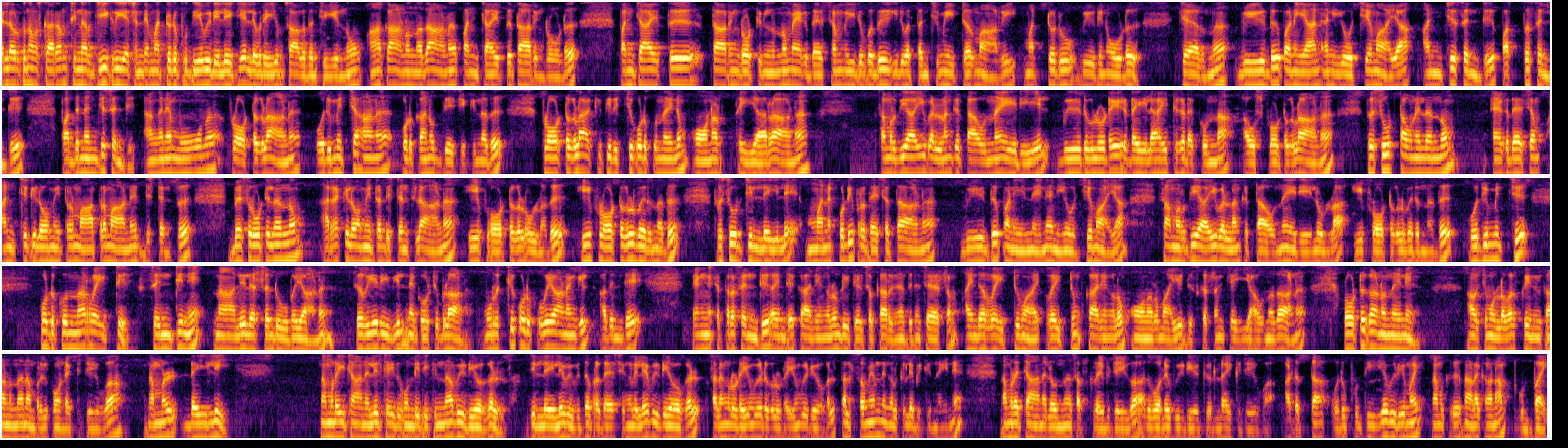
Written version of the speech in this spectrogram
എല്ലാവർക്കും നമസ്കാരം. സിനർജി ക്രിയേഷന്റെ മറ്റൊരു പുതിയ വീഡിയോയിലേക്ക് എല്ലാവരെയും സ്വാഗതം ചെയ്യുന്നു. ആ കാണുന്നതാണ് panchayat tarring road. Panchayat tarring റോഡിൽ നിന്നും ഏകദേശം ഇരുപത് ഇരുപത്തഞ്ച് മീറ്റർ മാറി മറ്റൊരു വീടിനോട് ചേർന്ന് വീട് പണിയാൻ അനുയോജ്യമായ അഞ്ച് സെന്റ് പത്ത് സെന്റ് പതിനഞ്ച് സെന്റ് അങ്ങനെ മൂന്ന് പ്ലോട്ടുകളാണ് ഒരുമിച്ചാണ് കൊടുക്കാൻ ഉദ്ദേശിക്കുന്നത്. പ്ലോട്ടുകളാക്കി തിരിച്ചു കൊടുക്കുന്നതിനും ഓണർ തയ്യാറാണ്. സമൃദ്ധിയായി വെള്ളം കിട്ടാവുന്ന ഏരിയയിൽ വീടുകളുടെ ഇടയിലായിട്ട് കിടക്കുന്ന ഹൗസ് പ്ലോട്ടുകളാണ്. തൃശ്ശൂർ ടൗണിൽ നിന്നും ഏകദേശം അഞ്ച് കിലോമീറ്റർ മാത്രമാണ് ഡിസ്റ്റൻസ്. ബസ് റൂട്ടിൽ നിന്നും അര കിലോമീറ്റർ ഡിസ്റ്റൻസിലാണ് ഈ ഫ്ലോട്ടുകൾ ഉള്ളത്. ഈ ഫ്ലോട്ടുകൾ വരുന്നത് തൃശ്ശൂർ ജില്ലയിലെ മനക്കൊടി പ്രദേശത്താണ് വീട് പണിയുന്നതിന് അനുയോജ്യമായ സമൃദ്ധിയായി വെള്ളം കിട്ടാവുന്ന ഏരിയയിലുള്ള ഈ ഫ്ലോട്ടുകൾ വരുന്നത്. ഒരുമിച്ച് കൊടുക്കുന്ന റേറ്റ് സെന്റിന് നാല് ലക്ഷം രൂപയാണ്. ചെറിയ രീതിയിൽ നെഗോഷ്യബിളാണ്. മുറിച്ച് കൊടുക്കുകയാണെങ്കിൽ അതിന്റെ എങ് എത്ര സെന്റ് അതിന്റെ കാര്യങ്ങളും ഡീറ്റെയിൽസൊക്കെ അറിഞ്ഞതിന് ശേഷം അതിന്റെ റേറ്റുമായി റേറ്റും കാര്യങ്ങളും ഓണറുമായി ഡിസ്കഷൻ ചെയ്യാവുന്നതാണ്. പ്ലോട്ട് കാണുന്നതിന് ആവശ്യമുള്ളവർ സ്ക്രീനിൽ കാണുന്ന നമ്പറിൽ കോൺടാക്റ്റ് ചെയ്യുക. നമ്മൾ ഡെയിലി നമ്മുടെ ഈ ചാനലിൽ ചെയ്തുകൊണ്ടിരിക്കുന്ന വീഡിയോകൾ ജില്ലയിലെ വിവിധ പ്രദേശങ്ങളിലെ വീഡിയോകൾ സ്ഥലങ്ങളുടെയും വീടുകളുടെയും വീഡിയോകൾ തത്സമയം നിങ്ങൾക്ക് ലഭിക്കുന്നതിന് നമ്മുടെ ചാനൽ ഒന്ന് സബ്സ്ക്രൈബ് ചെയ്യുക അതുപോലെ വീഡിയോയ്ക്ക് ഒരു ലൈക്ക് ചെയ്യുക. അടുത്ത ഒരു പുതിയ വീഡിയോയുമായി നമുക്ക് നാളെ കാണാം. Good bye.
